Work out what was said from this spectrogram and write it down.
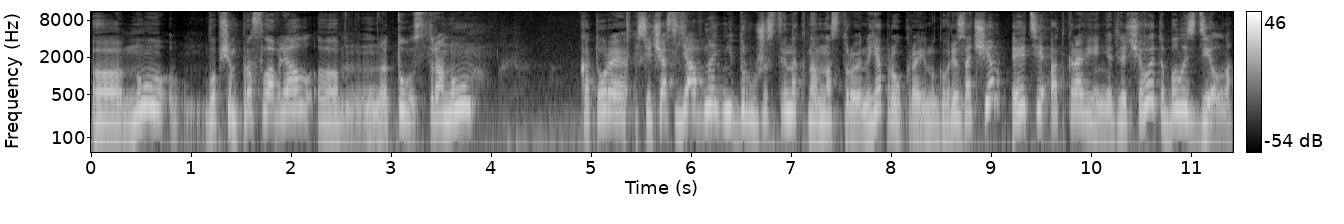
ну, в общем, прославлял ту страну, которая сейчас явно недружественно к нам настроена. Я про Украину говорю. Зачем эти откровения? Для чего это было сделано?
